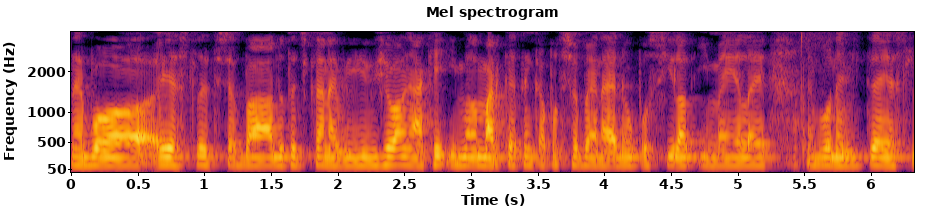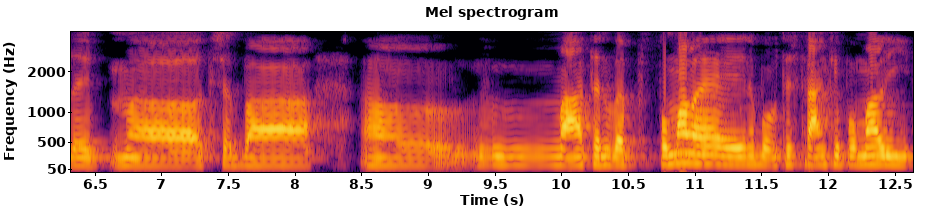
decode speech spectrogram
nebo jestli třeba do teďka nevyužíval nějaký e-mail marketing a potřebuje najednou posílat e-maily, nebo nevíte, jestli m, eh, třeba má ten web pomalej, nebo ty stránky pomalý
